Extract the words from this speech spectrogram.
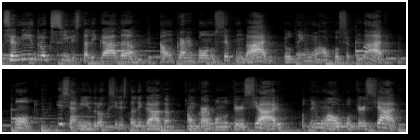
Se a minha hidroxila está ligada a um carbono secundário, eu tenho um álcool secundário. Ponto. E se a minha hidroxila está ligada a um carbono terciário, eu tenho um álcool terciário.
